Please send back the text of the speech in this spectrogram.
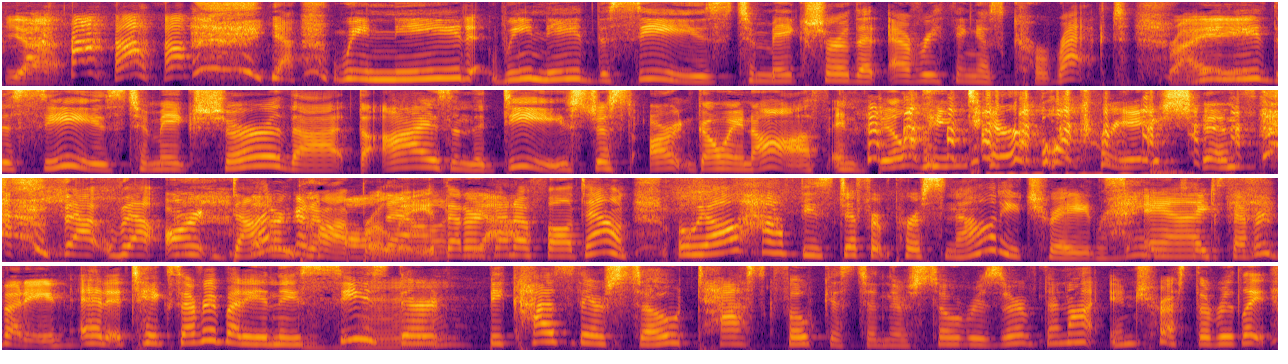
Yeah. yeah. yeah. We need we need the C's to make sure that everything is correct. Right. We need the C's to make sure that the I's and the D's just aren't going off and building terrible creations that that aren't done that properly, that are yeah. going to fall down. But we all have these different personality traits, right. and it takes everybody, and it takes everybody. And these mm-hmm. C's, they're because they're so task focused and they're so reserved. They're not interested. They relate.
